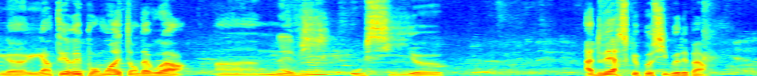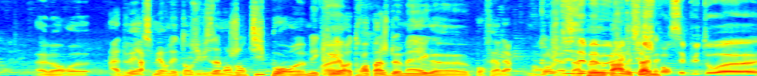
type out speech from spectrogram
L'intérêt pour moi étant d'avoir un avis aussi euh, adverse que possible au départ. Alors euh, adverse mais en étant suffisamment gentil pour euh, m'écrire Ouais. trois pages de mail euh, pour faire des... Bon, Quand je disais un même peu objectif, paradoxal je pensais plutôt à,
